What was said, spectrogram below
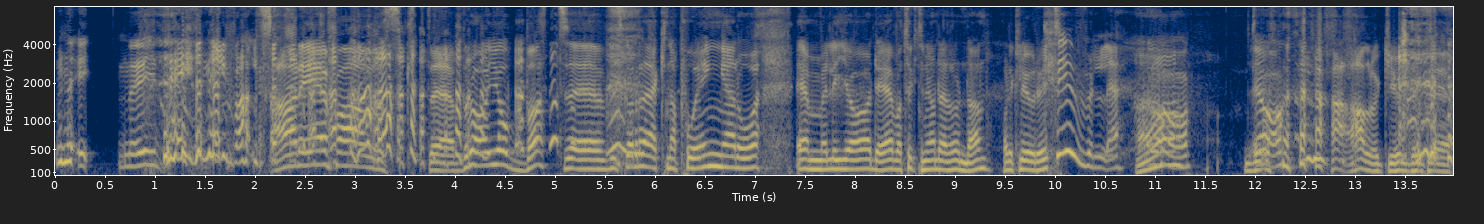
Nej, nej, nej, nej, falskt. Ja, det är falskt. Eh, Bra jobbat. Vi ska räkna poäng här då. Emily gör det. Vad tyckte ni om den rundan? Var det klurigt? Kul! Ja. Det- Ja. Halvkul tyckte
